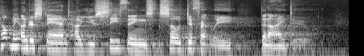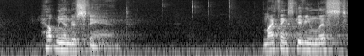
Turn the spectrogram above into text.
help me understand how you see things so differently than I do. Help me understand. My Thanksgiving list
